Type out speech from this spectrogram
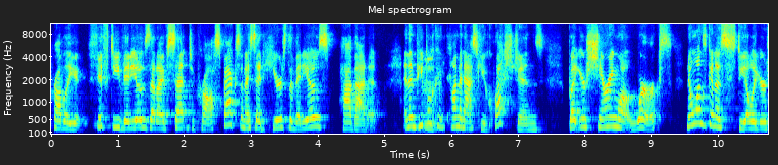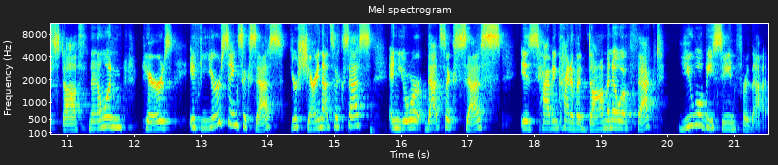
probably 50 videos that i've sent to prospects and i said here's the videos have at it. And then people mm. can come and ask you questions but you're sharing what works no one's going to steal your stuff. No one cares. If you're seeing success, you're sharing that success and your that success is having kind of a domino effect, you will be seen for that.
